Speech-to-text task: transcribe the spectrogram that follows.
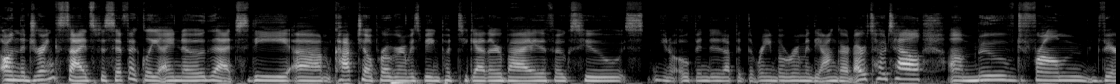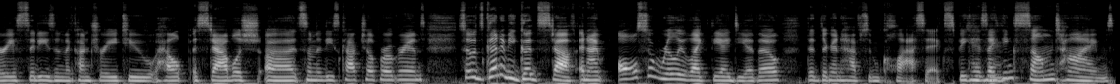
on the drink side specifically, I know that the um, cocktail program is being put together by the folks who, you know, opened it up at the Rainbow Room at the Angad Arts Hotel, um, moved from various cities in the country to help establish uh, some of these cocktail programs. So it's going to be good stuff. And I also really like the idea, though, that they're going to have some classics because I think sometimes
